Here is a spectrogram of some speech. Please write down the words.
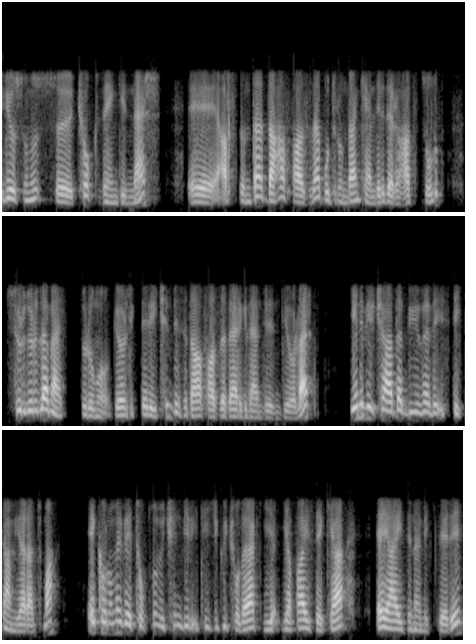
Biliyorsunuz e, çok zenginler e, aslında daha fazla bu durumdan kendileri de rahatsız olup sürdürülemez durumu gördükleri için bizi daha fazla vergilendirin diyorlar. Yeni bir çağda büyüme ve istihdam yaratma, ekonomi ve toplum için bir itici güç olarak yapay zeka, AI dinamikleri,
